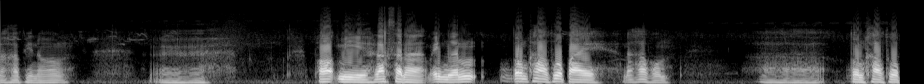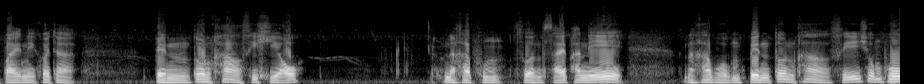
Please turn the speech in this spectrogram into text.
นะครับ พี่น้องเออเพราะมีลักษณะไม่เหมือนต้นข้าวทั่วไปนะครับผมต้นข้าวทั่วไปนี่ก็จะ เป็นต้นข้าวสีเขียวนะครับผมส่วนสายพันธุ์นี้นะครับผมเป็นต้นข้าวสีชมพู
